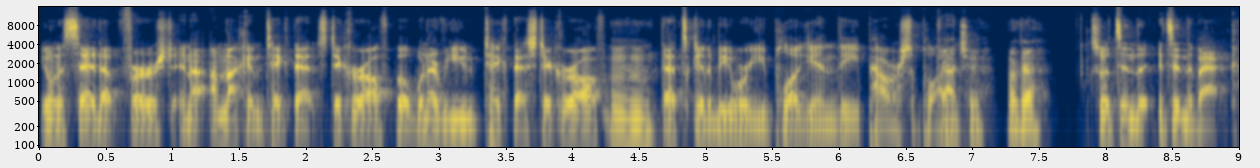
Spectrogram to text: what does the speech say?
you want to set it up first. And I, I'm not going to take that sticker off, but whenever you take that sticker off, mm, that's going to be where you plug in the power supply. gotcha okay So it's in the it's in the back.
